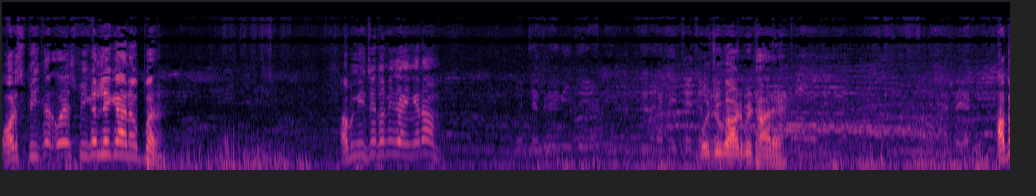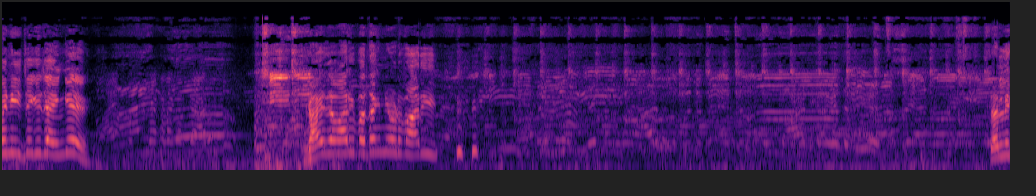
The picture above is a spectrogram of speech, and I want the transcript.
और स्पीकर ओए स्पीकर लेके आना ऊपर। अब नीचे तो नहीं जाएँगे ना हम। वो जुगाड़ बिठा रहे अबे नीचे की जाएँगे? गाइस हमारी पतंग नहीं उड़ पा रही। चल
